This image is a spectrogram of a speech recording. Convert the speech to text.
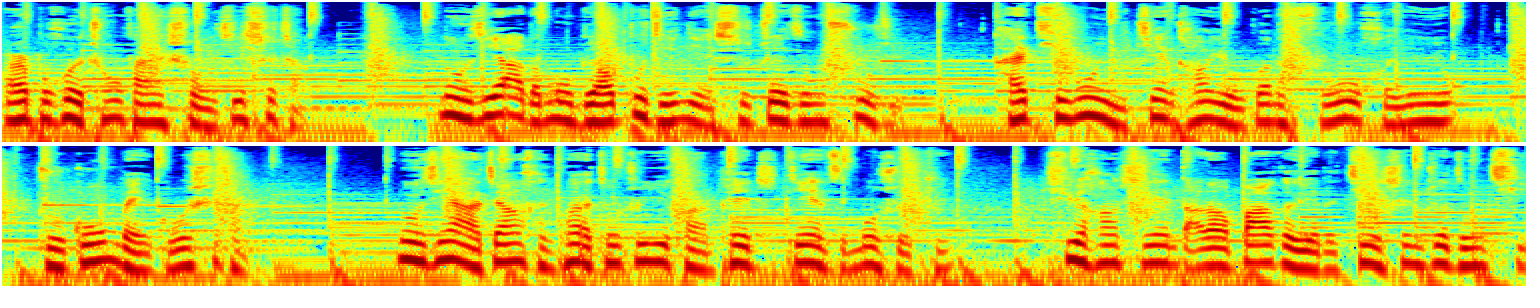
而不会重返手机市场。诺基亚的目标不仅仅是追踪数据，还提供与健康有关的服务和应用，主攻美国市场。诺基亚将很快推出一款配置电子墨水屏、续航时间达到八个月的健身追踪器，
